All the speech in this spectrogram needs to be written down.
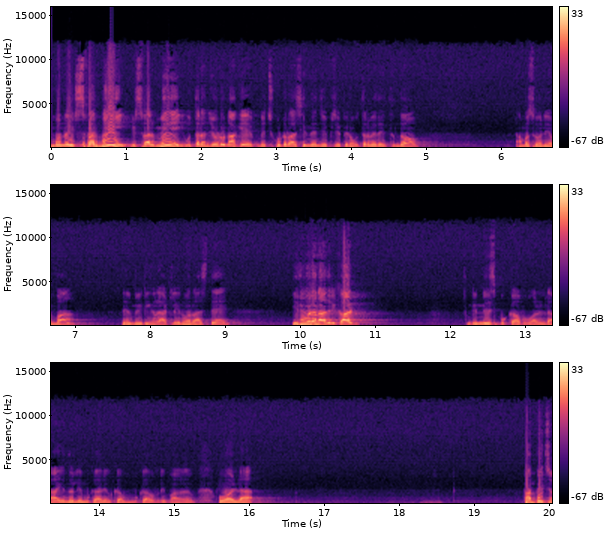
మొన్న it's for me it's for me ఉత్తరం చూడు నాకే మెచ్చుకుంటూ రాసింది అని చెప్పి చెప్పిన ఉత్తరం ఏదైతుందో అమ్మ సోనియమ్మ నేను మీటింగ్ రావట్లేను అని రాస్తే ఇది కూడా నాది రికార్డ్. గిన్నీస్ బుక్ ఆఫ్ వరల్డా ఎందు లిమ్కార్ బుక్ ఆఫ్ వరల్డా పంపించు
